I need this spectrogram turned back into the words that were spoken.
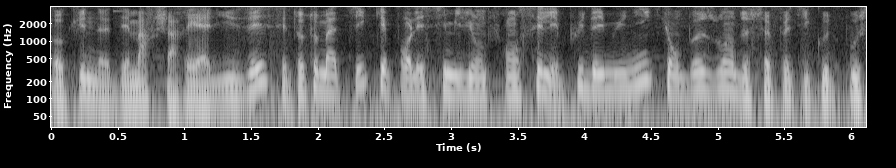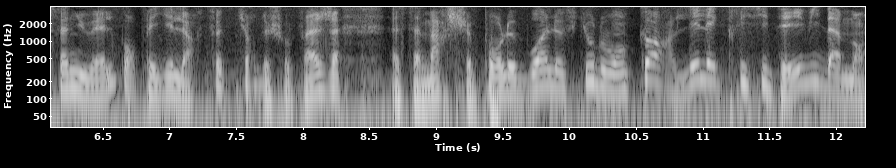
Aucune démarche à réaliser, c'est automatique pour les 6 millions de Français les plus démunis qui ont besoin de ce petit coup de pouce annuel pour payer leur facture de chauffage. Ça marche pour le bois, le fioul ou encore l'électricité évidemment.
